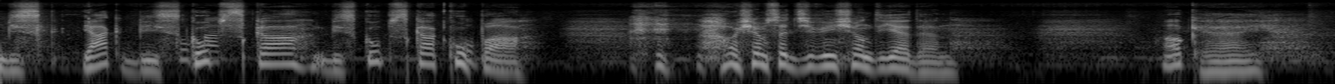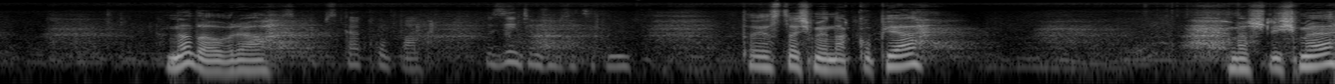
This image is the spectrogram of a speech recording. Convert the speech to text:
Bisk... Jak? Biskupska, biskupska kupa. 891. Okej. No dobra. Pska kupa. Zdjęcie muszę. To jesteśmy na kupie. Weszliśmy.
